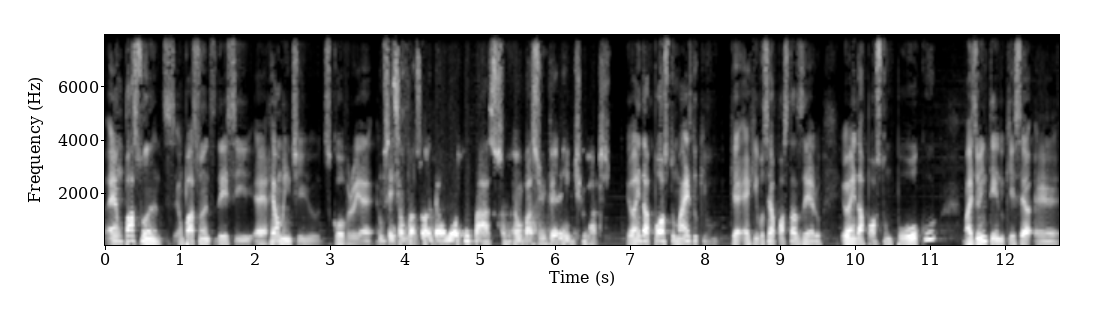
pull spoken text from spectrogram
É um passo antes, é um passo antes desse. É, realmente, o discovery é. é um Não sei se é um passo antes, é um outro passo. É um passo diferente, eu acho. Eu ainda aposto mais do que. É que você aposta zero. Eu ainda aposto um pouco, mas eu entendo que esse é, é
